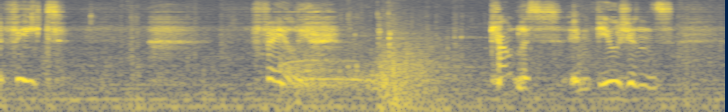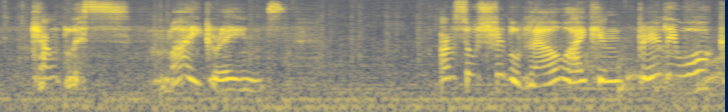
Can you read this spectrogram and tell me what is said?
Defeat. Failure. Countless infusions. Countless migraines. I'm so shriveled now I can barely walk.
